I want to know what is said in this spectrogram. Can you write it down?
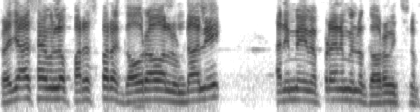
ప్రజాస్వామ్యంలో పరస్పర గౌరవాలు ఉండాలి అని మేము ఎప్పుడైనా మేము గౌరవించినాం.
